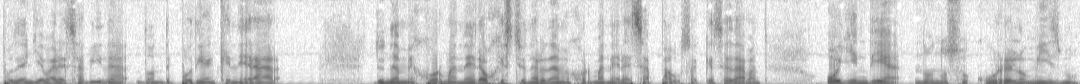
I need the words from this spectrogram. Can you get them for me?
podían llevar esa vida donde podían generar de una mejor manera o gestionar de una mejor manera esa pausa que se daban. Hoy en día no nos ocurre lo mismo.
